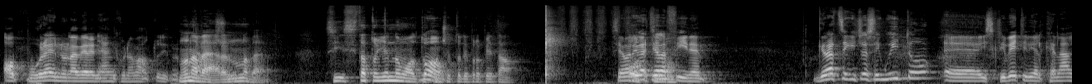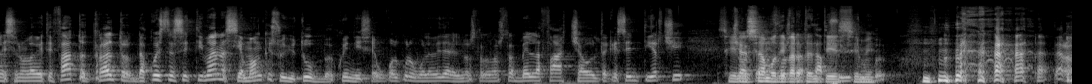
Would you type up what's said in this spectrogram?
Oppure non avere neanche una auto di proprietà. Non avere, sì. non avere. Si, si sta togliendo molto Boh. il concetto di proprietà. Siamo arrivati alla Ottimo. fine. Grazie a chi ci ha seguito, eh, iscrivetevi al canale se non l'avete fatto. Tra l'altro da questa settimana siamo anche su YouTube, quindi se qualcuno vuole vedere nostro- la nostra bella faccia oltre che sentirci... Sì, non siamo divertentissimi. Però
